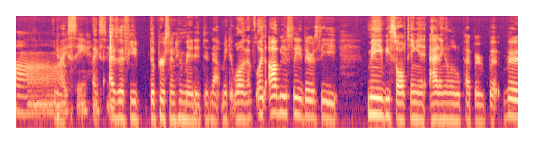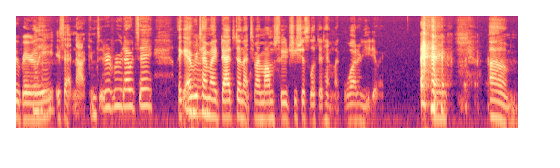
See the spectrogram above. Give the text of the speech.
Uh, Yeah. I see. I see. as if you, the person who made it, did not make it well enough. Like obviously, there's the maybe salting it, adding a little pepper, but very rarely Mhm. is that not considered rude. I would say. Like every Mhm. time my dad's done that to my mom's food, she's just looked at him like, "What are you doing?" right? um,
